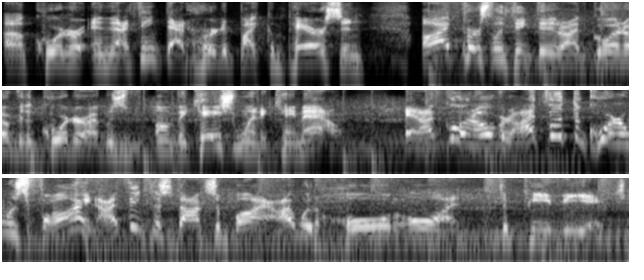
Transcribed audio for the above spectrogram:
uh, quarter, and I think that hurt it by comparison. I personally think that I've gone over the quarter. I was on vacation when it came out, and I've gone over it. I thought the quarter was fine. I think the stock's a buy. I would hold on to PVH.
